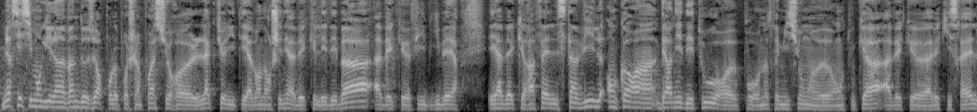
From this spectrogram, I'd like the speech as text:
Merci Simon Guillain, 22h pour le prochain point sur euh, l'actualité. Avant d'enchaîner avec les débats, avec euh, Philippe Guibert et avec Raphaël Steinville, encore un dernier détour euh, pour notre émission, en tout cas, avec, avec Israël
